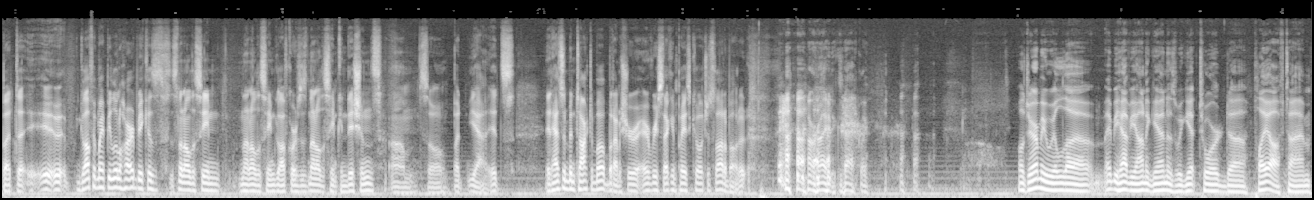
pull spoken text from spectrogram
but uh, it, golf it might be a little hard because it's not all the same not all the same golf courses, not all the same conditions. Um, so but yeah, it's it hasn't been talked about, but I'm sure every second place coach has thought about it. all right, exactly. well, Jeremy, we'll uh, maybe have you on again as we get toward uh, playoff time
